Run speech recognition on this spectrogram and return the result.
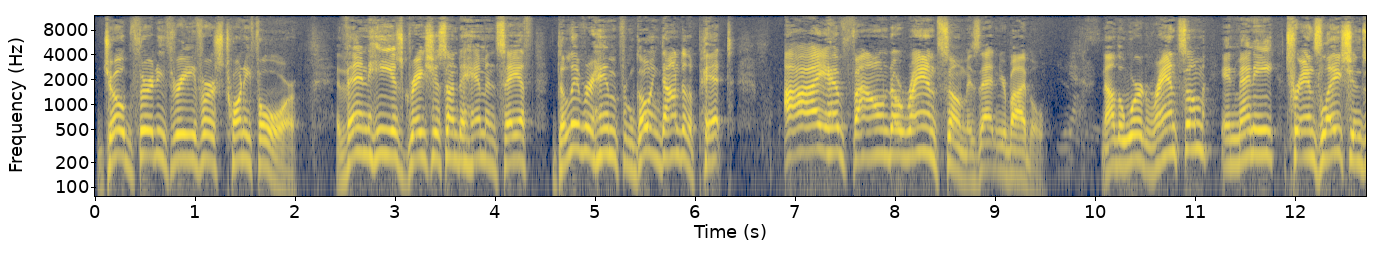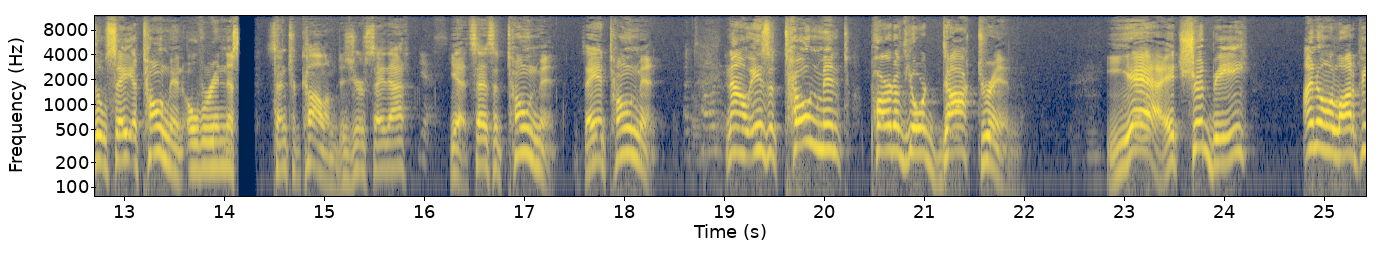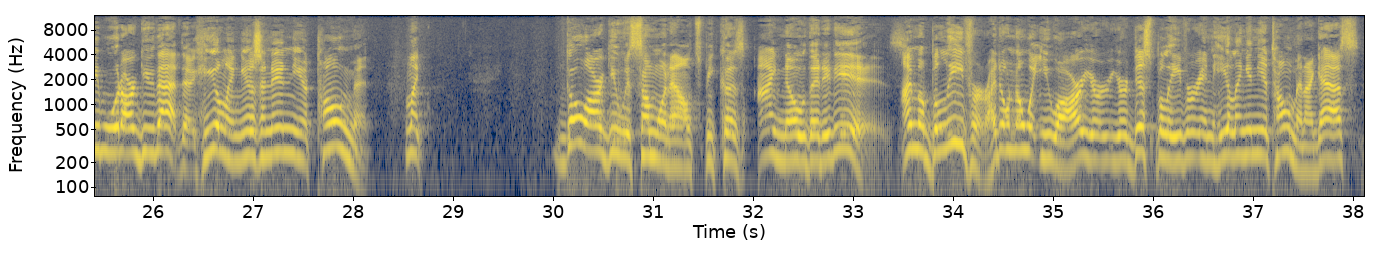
Job 33 verse 24 then he is gracious unto him and saith deliver him from going down to the pit. I have found a ransom. Is that in your Bible? Yes. now the word ransom in many translations will say atonement over in this center column. Does yours say that? Yes. Yeah it says atonement. Say atonement. Now is atonement part of your doctrine? Yeah it should be. I know a lot of people would argue that that healing isn't in the atonement. I'm like go argue with someone else because I know that it is. I'm a believer. I don't know what you are. You're, you're a disbeliever in healing in the atonement I guess.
